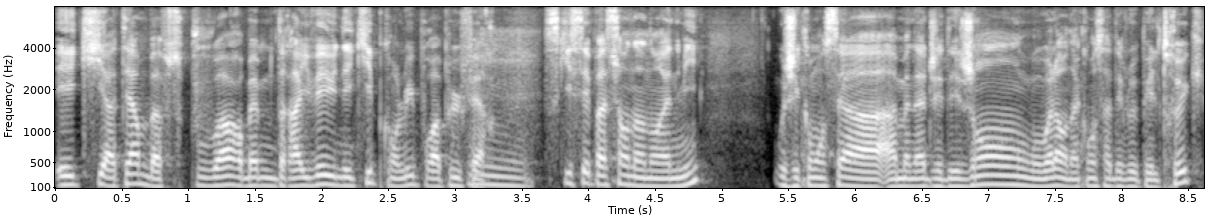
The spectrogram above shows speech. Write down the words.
et qui, à terme, va pouvoir même driver une équipe quand lui pourra plus le faire. Mm. Ce qui s'est passé en un an et demi, où j'ai commencé à, à manager des gens, où voilà, on a commencé à développer le truc.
